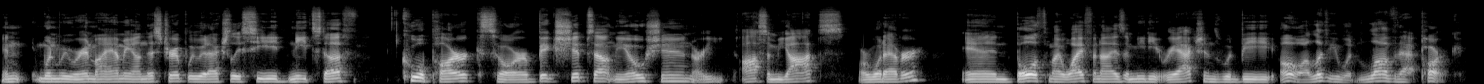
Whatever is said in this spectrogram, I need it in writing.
And when we were in Miami on this trip, we would actually see neat stuff, cool parks or big ships out in the ocean or awesome yachts or whatever. And both my wife and I's immediate reactions would be, "Oh, Olivia would love that park."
